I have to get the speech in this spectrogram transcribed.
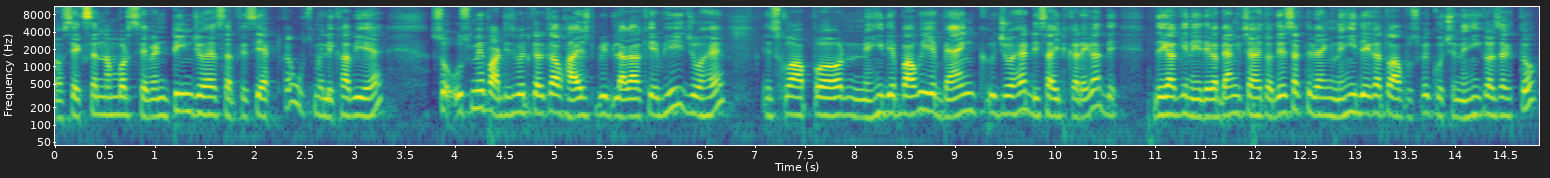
और सेक्शन नंबर सेवनटीन जो है सरफेसी एक्ट का, उसमें लिखा भी है सो उसमें पार्टिसिपेट करके आप हाईएस्ट बिड लगा के भी जो है इसको आप नहीं दे पाओगे। ये बैंक जो है डिसाइड करेगा दे, देगा कि नहीं देगा। बैंक चाहे तो दे सकते बैंक नहीं देगा तो आप उस पर कुछ नहीं कर सकते हो।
